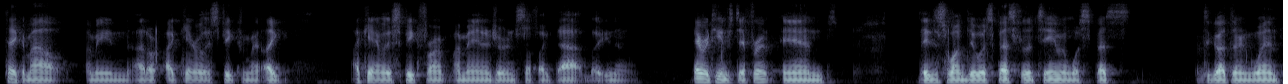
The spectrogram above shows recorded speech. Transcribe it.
take him out. I mean, I don't. I can't really speak for my like I can't really speak for my manager and stuff like that, but you know, every team's different, and they just want to do what's best for the team and what's best to go out there and win.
